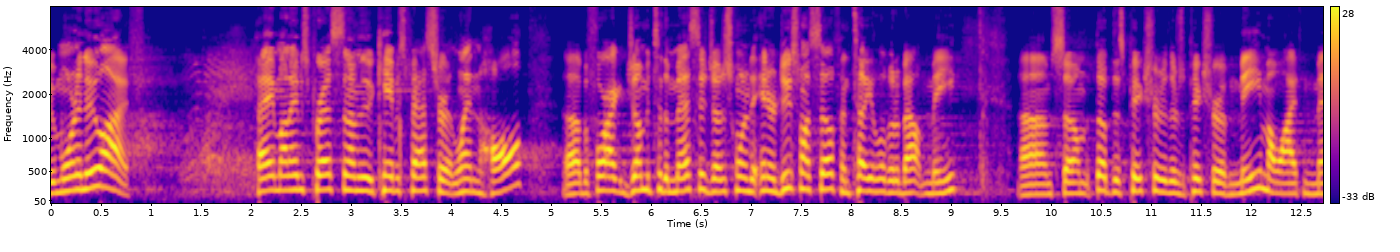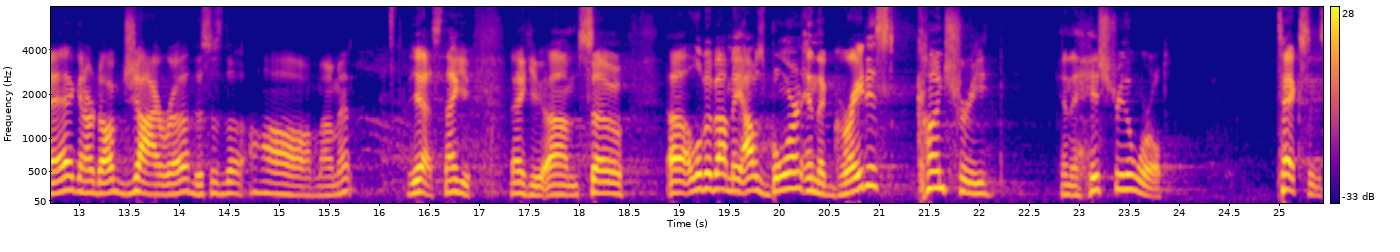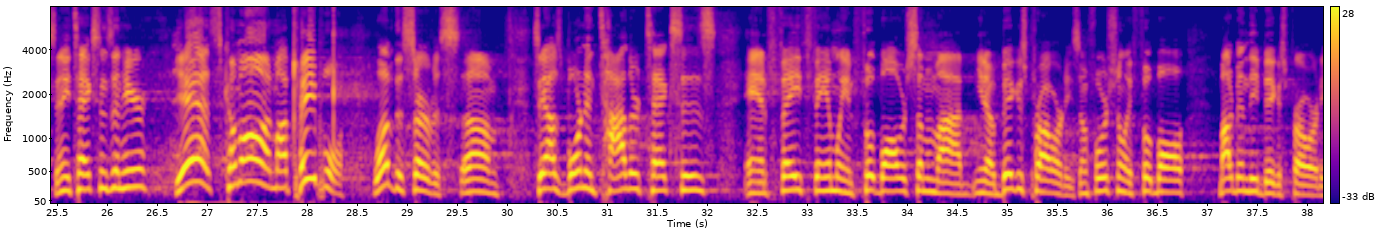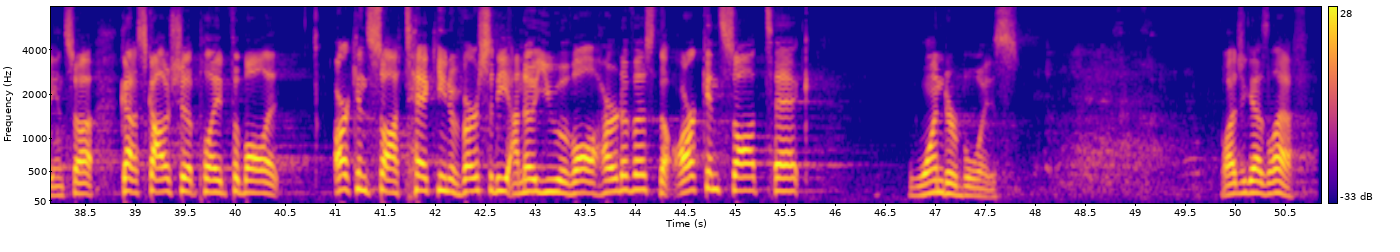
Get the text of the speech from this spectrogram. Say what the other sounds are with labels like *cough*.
Good morning, New Life. Hey, my name's Preston. I'm the campus pastor at Lenton Hall. Uh, before I jump into the message, I just wanted to introduce myself and tell you a little bit about me. Um, so I'm going to throw up this picture. There's a picture of me, my wife Meg, and our dog Jireh. This is the oh moment. Yes, thank you. Thank you. Um, so uh, a little bit about me. I was born in the greatest country in the history of the world. Texas. Any Texans in here? Yes, come on, my people. Love the service. Um, see, I was born in Tyler, Texas, and faith, family, and football were some of my you know biggest priorities. Unfortunately, football might have been the biggest priority, and so I got a scholarship, played football at Arkansas Tech University. I know you have all heard of us, the Arkansas Tech Wonder Boys. Why'd you guys laugh?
